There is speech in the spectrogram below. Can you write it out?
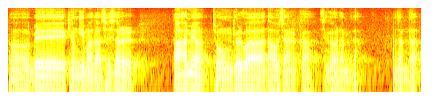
어, 매 경기마다 최선을 다하면 좋은 결과 나오지 않을까 생각을 합니다. 감사합니다.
